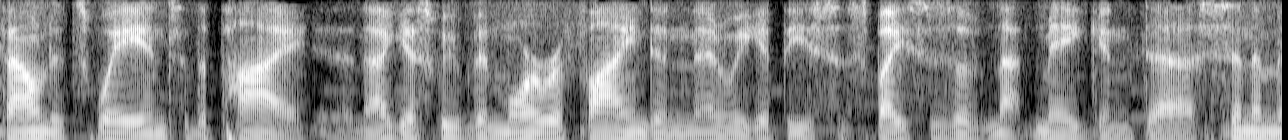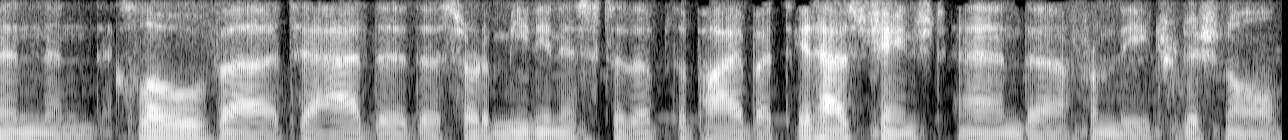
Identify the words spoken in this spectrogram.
found its way into the pie. And I guess we've been more refined, and, and we get these spices of nutmeg and uh, cinnamon and clove uh, to add the, the sort of meatiness to the, the pie. But it has changed, and uh, from the traditional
